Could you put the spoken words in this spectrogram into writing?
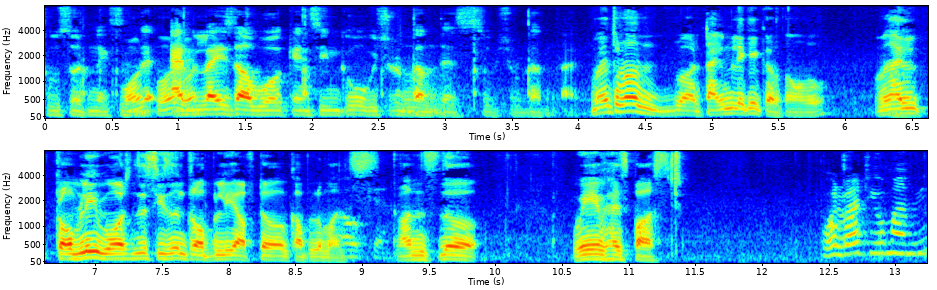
to a certain extent. What, That what, what? Analyzed our work and seen, oh, we should have done this, so we should have done that. मैं थोड़ा टाइम लेके करता हूँ वो I mean, I'll probably watch this season properly after a couple of months Okay. once the wave has passed. What about you, Manvi?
